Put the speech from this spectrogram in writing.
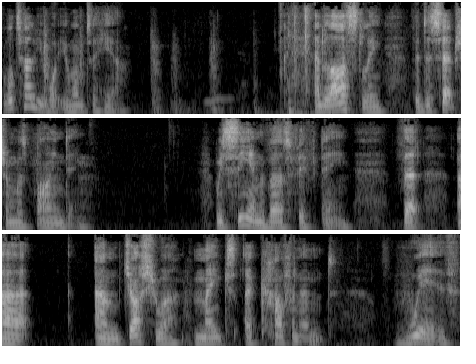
It will tell you what you want to hear. And lastly, the deception was binding. We see in verse 15 that uh, um, Joshua makes a covenant with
